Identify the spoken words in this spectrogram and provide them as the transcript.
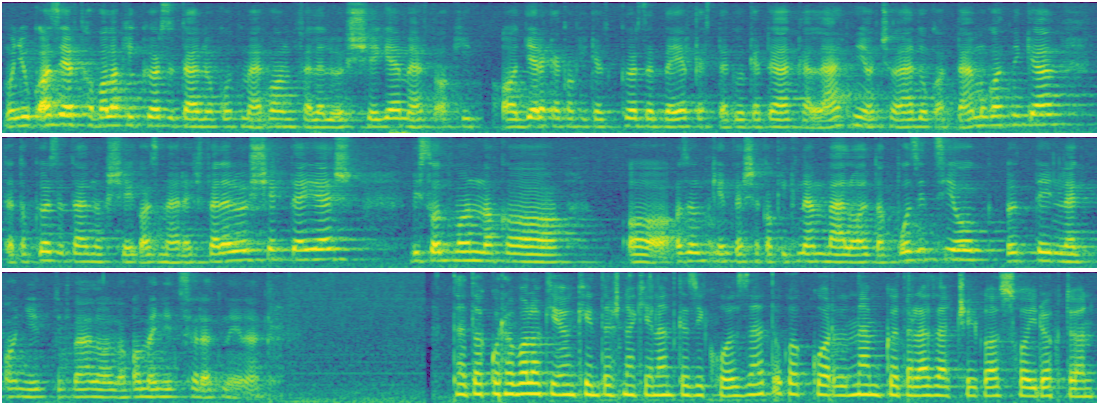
Mondjuk azért, ha valaki körzetelnök, ott már van felelőssége, mert akit, a gyerekek, akiket körzetbe érkeztek, őket el kell látni, a családokat támogatni kell, tehát a körzetelnökség az már egy felelősségteljes, viszont vannak a, a, az önkéntesek, akik nem vállaltak pozíciók, ők tényleg annyit vállalnak, amennyit szeretnének. Tehát akkor, ha valaki önkéntesnek jelentkezik hozzátok, akkor nem kötelezettség az, hogy rögtön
